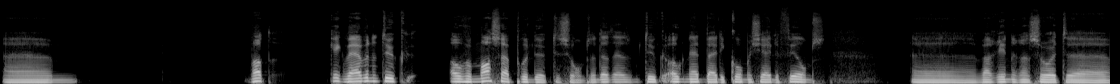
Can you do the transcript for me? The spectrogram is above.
Ehm, wat, kijk, we hebben natuurlijk over massaproducten soms. En dat is natuurlijk ook net bij die commerciële films. waarin er een soort eh,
